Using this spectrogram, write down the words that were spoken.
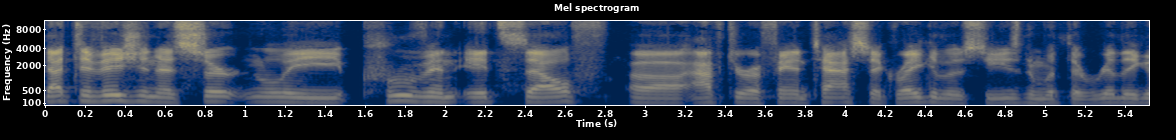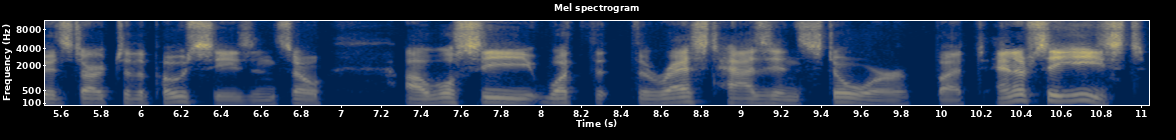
that division has certainly proven itself uh, after a fantastic regular season with a really good start to the postseason. So uh, we'll see what the, the rest has in store. But NFC East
